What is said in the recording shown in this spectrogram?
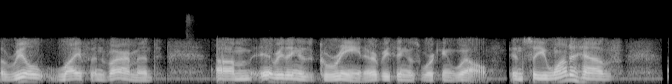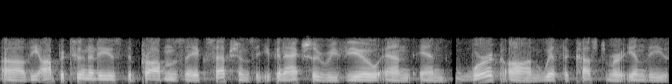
a real life environment, um, everything is green, everything is working well. And so you want to have uh, the opportunities, the problems, the exceptions that you can actually review and, and work on with the customer in these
